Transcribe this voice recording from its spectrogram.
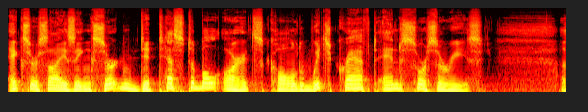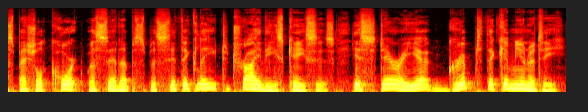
exercising certain detestable arts called witchcraft and sorceries. A special court was set up specifically to try these cases. Hysteria gripped the community.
